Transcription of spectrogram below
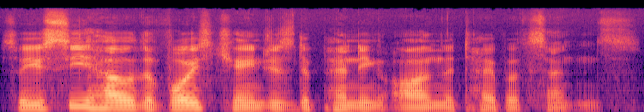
So you see how the voice changes depending on the type of sentence.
